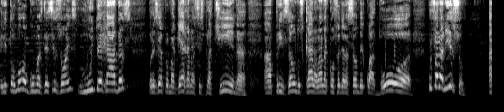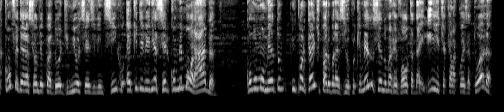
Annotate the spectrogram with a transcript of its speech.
ele tomou algumas decisões muito erradas. Por exemplo, uma guerra na Cisplatina, a prisão dos caras lá na Confederação do Equador. Por falar nisso, a Confederação do Equador de 1825 é que deveria ser comemorada como um momento importante para o Brasil, porque mesmo sendo uma revolta da elite, aquela coisa toda,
